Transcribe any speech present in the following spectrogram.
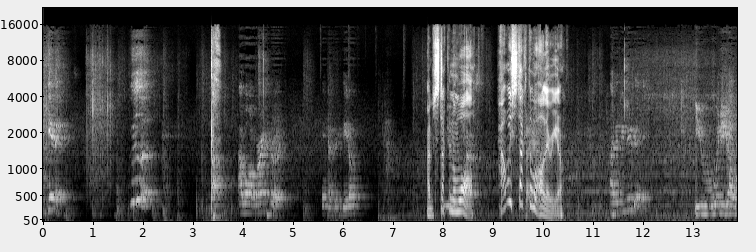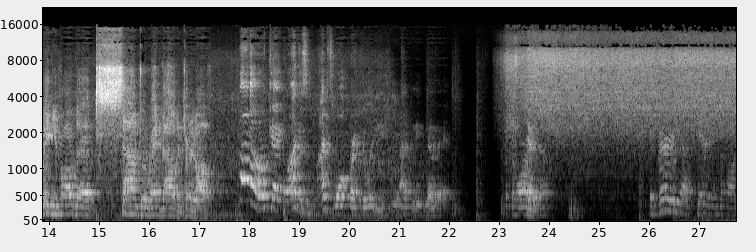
can get it. Ugh. Oh, I walked right through it. Ain't no big deal. I'm stuck in the wall. How am I stuck in the wall? Oh, there we go. How did you do that? You when you go in, you follow the sound to a red valve and turn it off. Oh, okay. Well, I just I just walk right through it usually. I didn't even know that. What's the harm? Yeah. It's very uh, scary in the fog.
